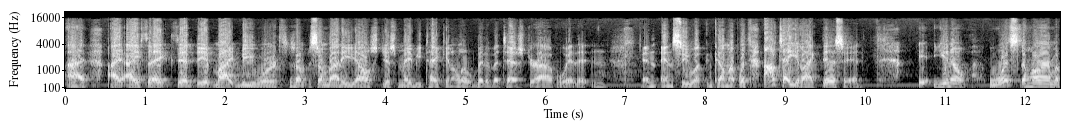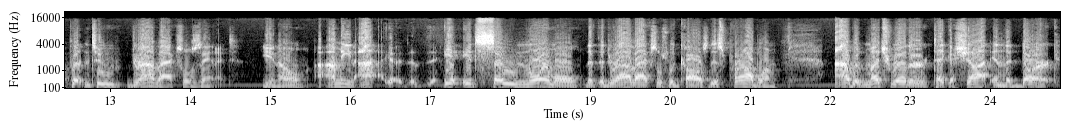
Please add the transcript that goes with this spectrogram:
I, I I think that it might be worth some, somebody else just maybe taking a little bit of a test drive with it and, and, and see what can come up with. I'll tell you like this, Ed. You know, what's the harm of putting two drive axles in it? You know, I I mean, I it, it's so normal that the drive axles would cause this problem. I would much rather take a shot in the dark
